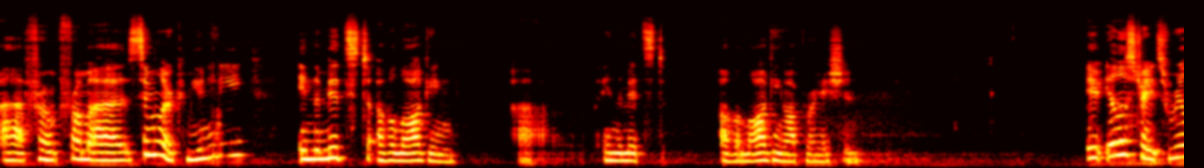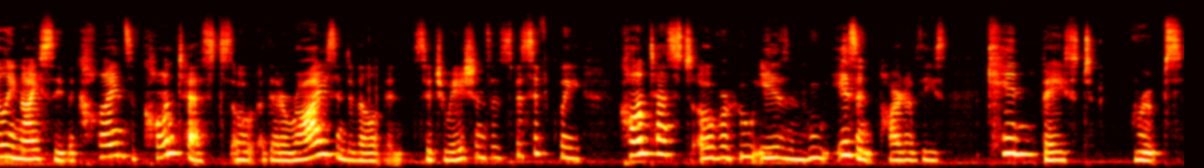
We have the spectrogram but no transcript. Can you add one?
uh, from from a similar community in the midst of a logging uh, in the midst of a logging operation it illustrates really nicely the kinds of contests that arise in development situations, and specifically contests over who is and who isn't part of these kin based groups.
